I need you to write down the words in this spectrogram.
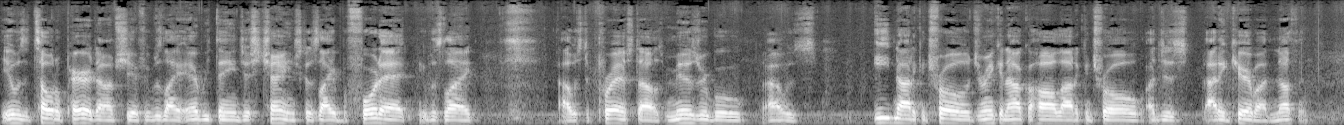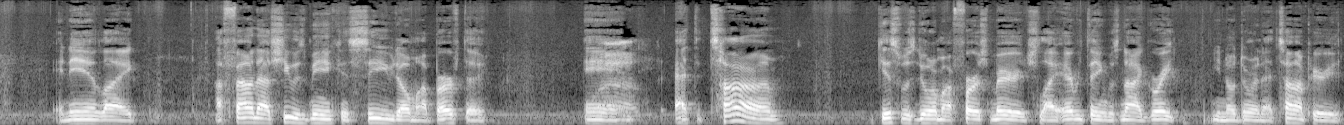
it was a total paradigm shift. It was like everything just changed because, like, before that, it was like I was depressed, I was miserable, I was eating out of control, drinking alcohol out of control. I just I didn't care about nothing. And then like I found out she was being conceived on my birthday. And Wow. at the time, this was during my first marriage, like everything was not great, you know, during that time period.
